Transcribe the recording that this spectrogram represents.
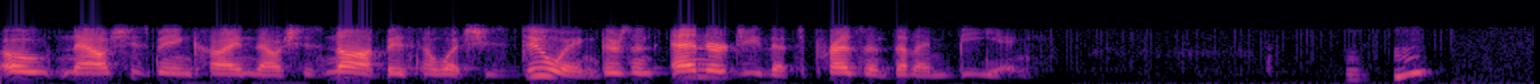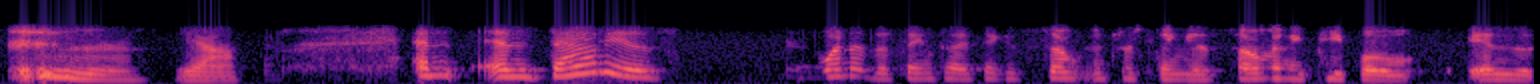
Oh, now she's being kind, now she's not, based on what she's doing. There's an energy that's present that I'm being. Mm-hmm. yeah, and and that is one of the things that I think is so interesting is so many people in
